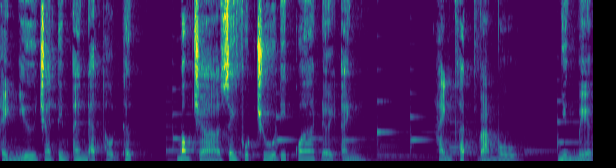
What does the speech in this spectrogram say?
Hình như trái tim anh đã thổn thức. Mong chờ giây phút chúa đi qua đời anh. Hành khất và mù, nhưng miệng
